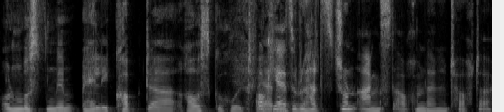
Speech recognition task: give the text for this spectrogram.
und mussten mit dem Helikopter rausgeholt werden. Okay, also du hattest schon Angst auch um deine Tochter.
